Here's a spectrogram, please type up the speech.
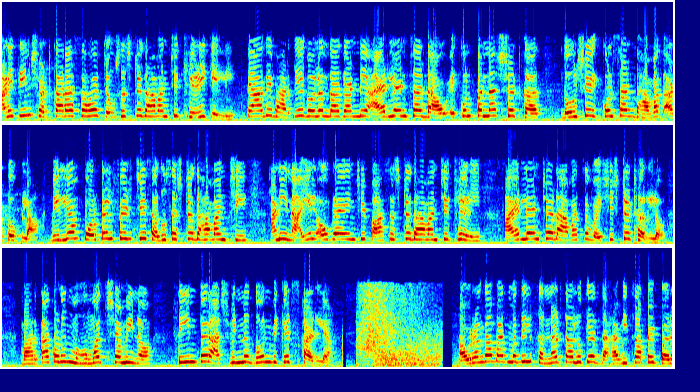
आणि तीन षटकारासह चौसष्ट धावांची खेळी केली. त्याआधी भारतीय गोलंदाजांनी आयर्लंडचा डाव एकोणपन्नास षटकात दोनशे एकोणसाठ धावात आटोपला. विल्यम पोर्टलफिल्डची सदुसष्ट धावांची आणि नायल ओब्रायनची पासष्ट धावांची खेळी आयर्लंडच्या डावाचं वैशिष्ट्य ठरलं. भारताकडून मोहम्मद शमीनं तीन तर अश्विननं दोन विकेट्स काढल्या. औरंगाबादमधील कन्नड तालुक्यात दहावीचा पेपर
